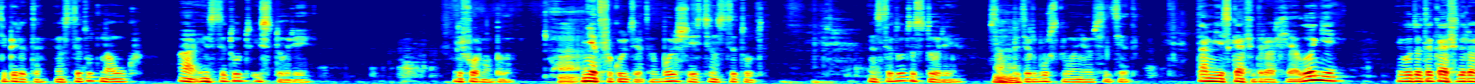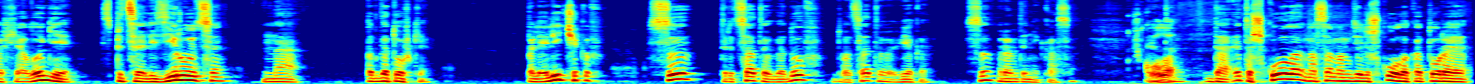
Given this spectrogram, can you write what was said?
Теперь это Институт наук. А, Институт истории. Реформа была. А. Нет факультетов, больше есть институт. Институт истории Санкт-Петербургского университета. Там есть кафедра археологии, и вот эта кафедра археологии специализируется на подготовке палеолитчиков с 30-х годов 20 века с Равданикаса. Школа? Это, да, это школа, на самом деле школа, которая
